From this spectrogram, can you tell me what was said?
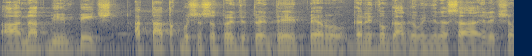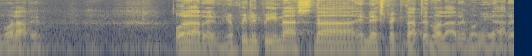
ah, not be impeached at tatakbo siya sa 2028 pero ganitong gagawin nila sa election wala rin. Wala rin. Yung Pilipinas na in-expect natin wala rin mangyayari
